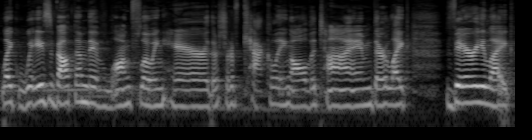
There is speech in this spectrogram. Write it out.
like ways about them. They have long flowing hair. They're sort of cackling all the time. They're like very like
